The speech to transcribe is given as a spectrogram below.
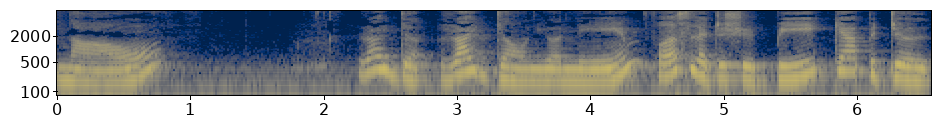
now write down, write down your name. First letter should be capital.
